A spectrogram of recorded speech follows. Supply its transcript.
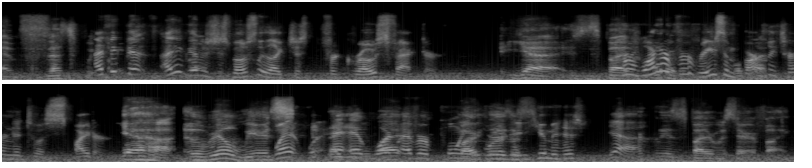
And that's I think that I think that was just mostly like just for gross factor. yeah, but For whatever reason. Barkley turned into a spider. Yeah, a real weird. When, s- like, at, at what- whatever point Barkley where is a in human history, yeah. Barkley as a spider was terrifying.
